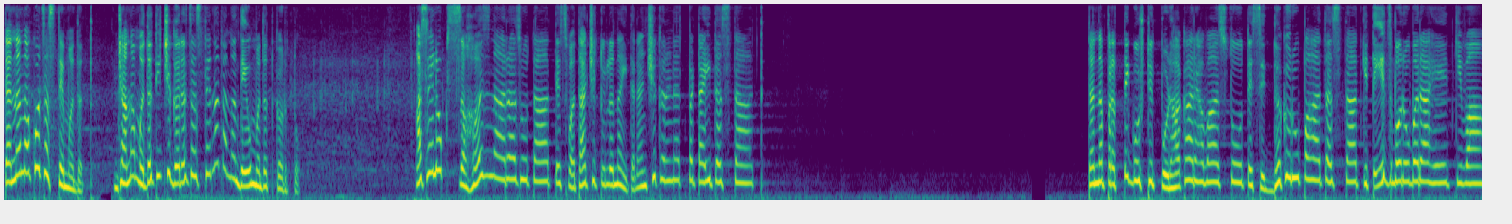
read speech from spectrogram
त्यांना नकोच असते मदत. ज्यांना मदतीची गरज असते ना त्यांना देव मदत करतो. असे लोक सहज नाराज होतात ते स्वतःची तुलना इतरांशी करण्यात पटाईत असतात. त्यांना प्रत्येक गोष्टीत पुढाकार हवा असतो ते सिद्ध करू पाहत असतात की तेच बरोबर आहेत किंवा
